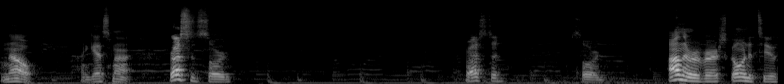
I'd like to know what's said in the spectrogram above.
No, I guess not. Rusted sword. Rusted sword. On the reverse, going to two.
